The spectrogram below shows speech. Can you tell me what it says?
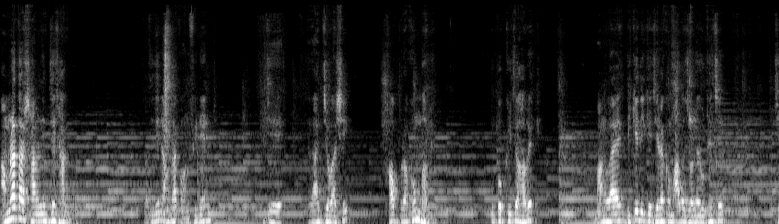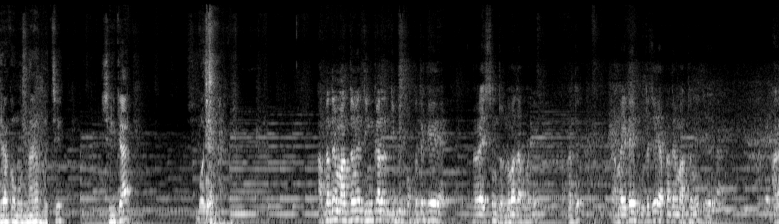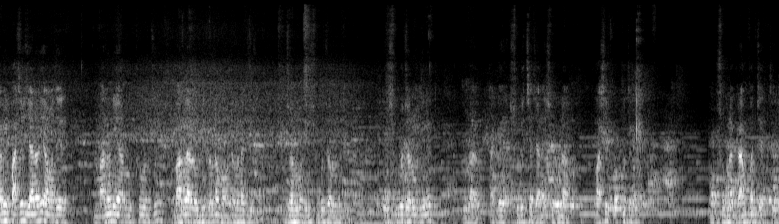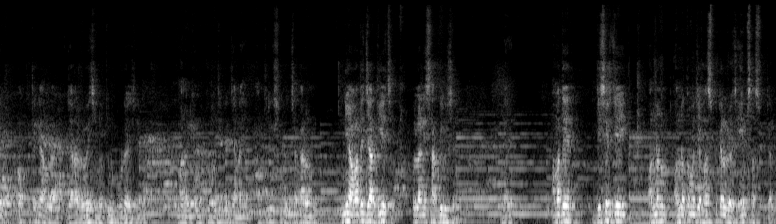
আমরা তার সান্নিধ্যে থাকব, ততদিন আমরা কনফিডেন্ট যে রাজ্যবাসী সব রকমভাবে উপকৃত হবে। বাংলায় দিকে দিকে যেরকম আলো জ্বলে উঠেছে, যেরকম উন্নয়ন হচ্ছে, সেইটা বজায় আপনাদের মাধ্যমে দিনকাল টিভির পক্ষ থেকে আপনারা এসেছেন, ধন্যবাদ আপনাকে, আপনাদের। আমরা এটাই বলতে চাই আপনাদের মাধ্যমে যে আগামী পাঁচই জানুয়ারি আমাদের মাননীয় মুখ্যমন্ত্রী বাংলার অগ্নিকন্যা মমতা ব্যানার্জির জন্মদিন, শুভ জন্মদিন। এই শুভ জন্মদিনে আমরা তাকে শুভেচ্ছা জানাই সুগুনা বাসীর পক্ষ থেকে। ও গ্রাম পঞ্চায়েতের পক্ষ থেকে আমরা যারা রয়েছি, নতুন বোর্ড হয়েছে মাননীয় মুখ্যমন্ত্রীকে জানাই আন্তরিক শুভেচ্ছা। কারণ উনি আমাদের যা দিয়েছে কল্যাণী সাব ডিভিশনে মানে আমাদের দেশের যেই অন্য অন্যতম যে হসপিটাল রয়েছে এইমস হসপিটাল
